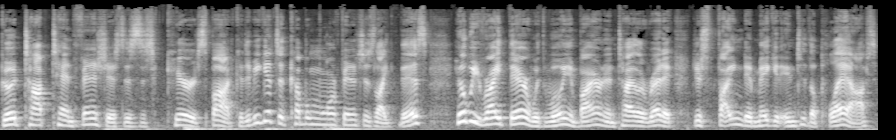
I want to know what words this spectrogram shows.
good top 10 finishes to secure his spot. Because if he gets a couple more finishes like this, he'll be right there with William Byron and Tyler Reddick just fighting to make it into the playoffs.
